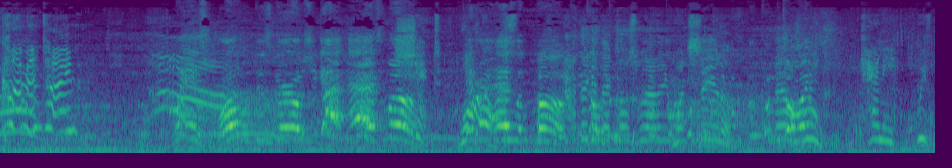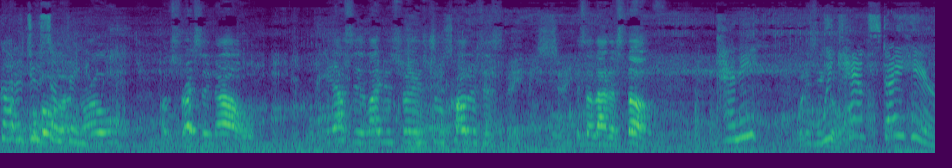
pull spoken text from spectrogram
Clementine! What is wrong with this girl? She got asthma. Shit. Get her asthma pump. How they get that close without anyone seeing them? What the hell is Kenny, we've got to do Boy, something. Bro. I'm stressing now. Y'all see Life is Strange True Colors is it's a lot of stuff. Kenny? What is he We doing? can't stay here.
